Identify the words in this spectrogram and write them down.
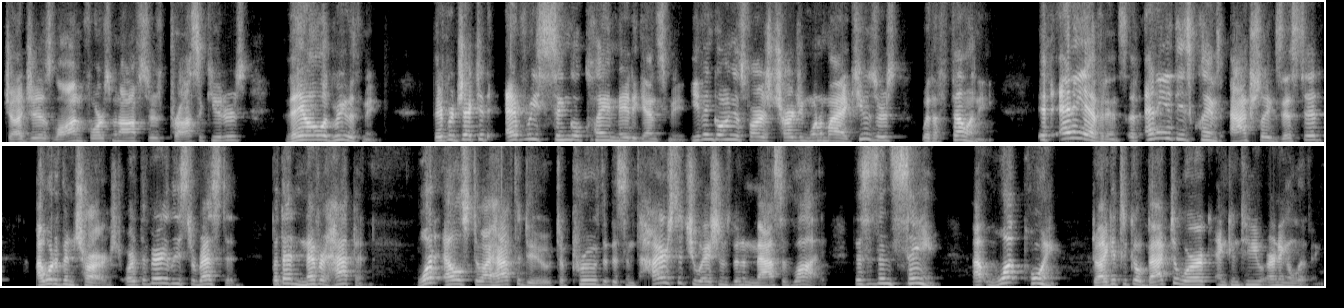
judges, law enforcement officers, prosecutors, they all agree with me. They've rejected every single claim made against me, even going as far as charging one of my accusers with a felony. If any evidence of any of these claims actually existed, I would have been charged or at the very least arrested. But that never happened. What else do I have to do to prove that this entire situation has been a massive lie? This is insane. At what point do I get to go back to work and continue earning a living?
